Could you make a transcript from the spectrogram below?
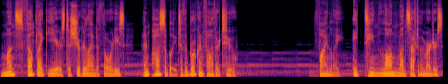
months felt like years to Sugar Land authorities and possibly to the Broken father, too. Finally, 18 long months after the murders,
